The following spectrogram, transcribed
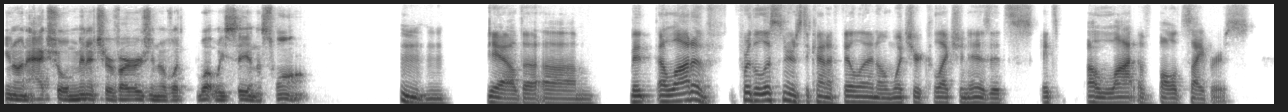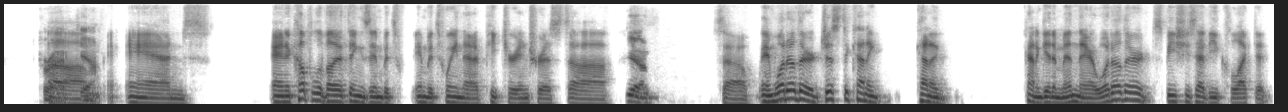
you know an actual miniature version of what what we see in the swamp. hmm Yeah, the um, but a lot of for the listeners to kind of fill in on what your collection is. It's it's a lot of bald cypress, Correct. yeah. um, and and a couple of other things in between in between that have piqued your interest. Uh, Yeah. So, and what other just to kind of kind of kind of get them in there? What other species have you collected?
